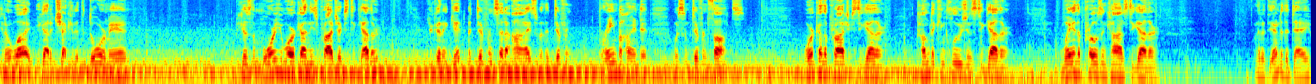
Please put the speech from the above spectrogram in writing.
You know what? You got to check it at the door, man. Because the more you work on these projects together, you're going to get a different set of eyes with a different brain behind it with some different thoughts. Work on the projects together come to conclusions together, weigh the pros and cons together. And then at the end of the day,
